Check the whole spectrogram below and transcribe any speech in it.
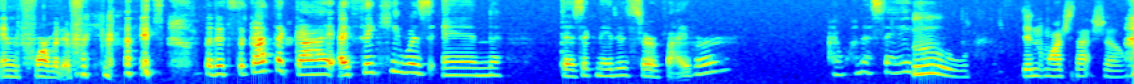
informative for you guys. But it's the, got the guy, I think he was in Designated Survivor, I want to say. Ooh, didn't watch that show.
